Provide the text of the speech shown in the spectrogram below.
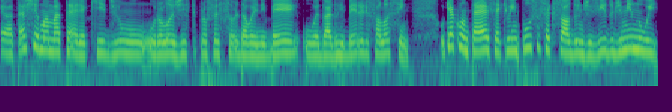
Eu até achei uma matéria aqui de um urologista e professor da UNB, o Eduardo Ribeiro, ele falou assim: o que acontece é que o impulso sexual do indivíduo diminui,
